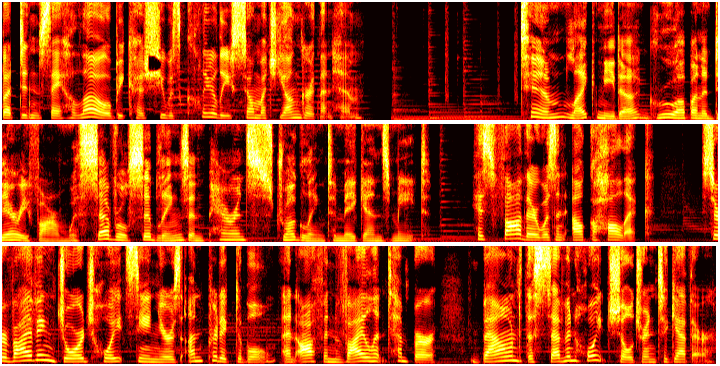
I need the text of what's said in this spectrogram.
but didn't say hello because she was clearly so much younger than him. Tim, like Nita, grew up on a dairy farm with several siblings and parents struggling to make ends meet. His father was an alcoholic. Surviving George Hoyt Sr.'s unpredictable and often violent temper bound the seven Hoyt children together.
